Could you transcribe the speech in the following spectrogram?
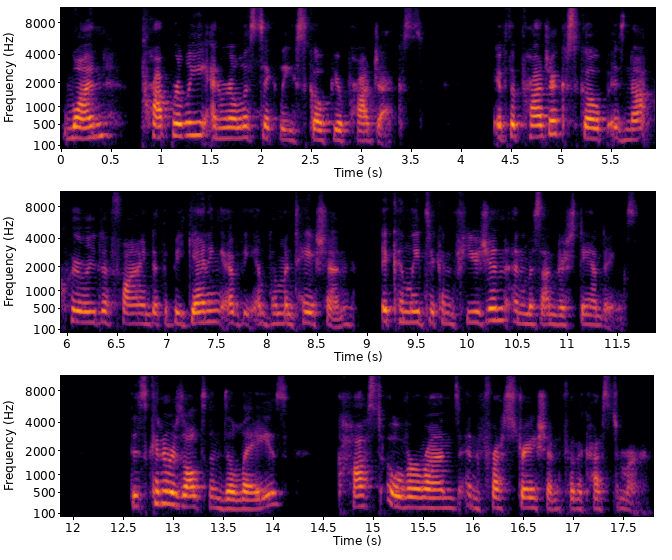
One, properly and realistically scope your projects. If the project scope is not clearly defined at the beginning of the implementation, it can lead to confusion and misunderstandings. This can result in delays, cost overruns, and frustration for the customer.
